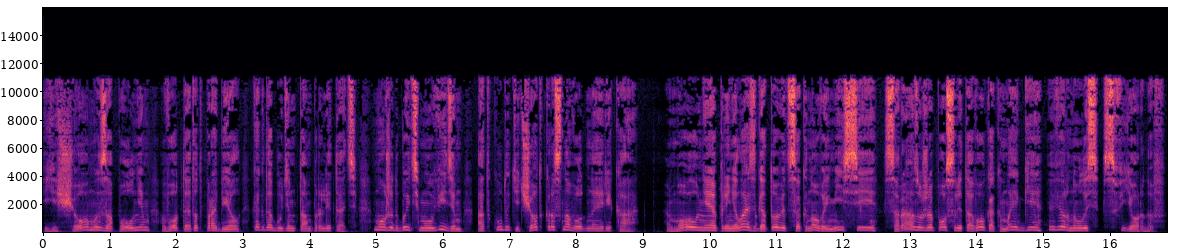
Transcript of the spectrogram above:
Еще мы заполним вот этот пробел, когда будем там пролетать. Может быть, мы увидим, откуда течет красноводная река. Молния принялась готовиться к новой миссии сразу же после того, как Мэгги вернулась с фьордов.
